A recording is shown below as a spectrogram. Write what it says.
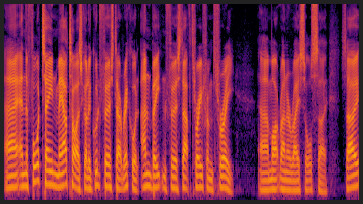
Uh, and the 14 Mautai's got a good first up record, unbeaten first up, three from three. Uh, might run a race also. So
